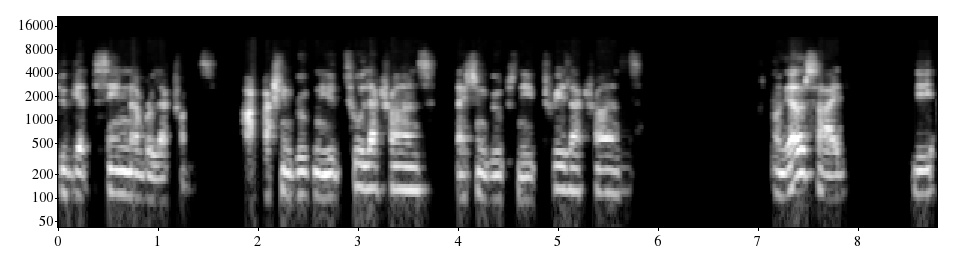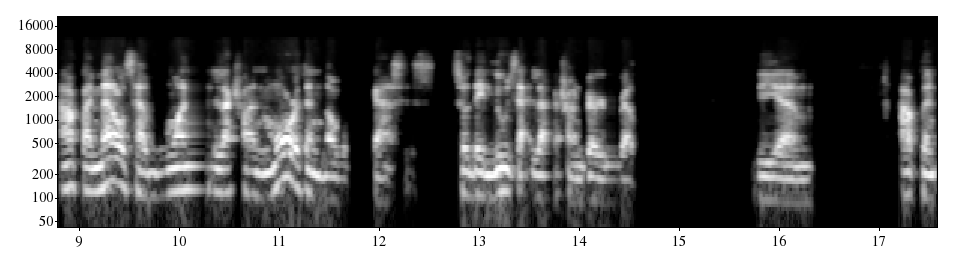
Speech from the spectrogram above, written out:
to get the same number of electrons. Oxygen group needed two electrons, nitrogen groups need three electrons. On the other side, the alkali metals have one electron more than noble gases, so they lose that electron very readily. The um, alkaline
